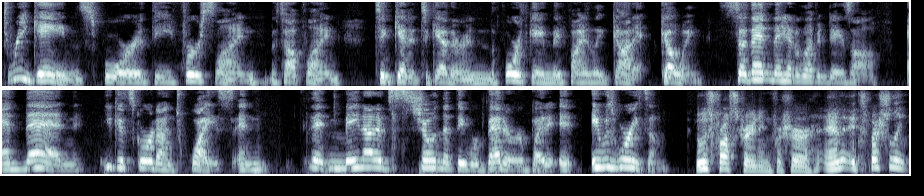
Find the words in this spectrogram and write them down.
Three games for the first line, the top line, to get it together. And in the fourth game, they finally got it going. So then they had 11 days off. And then you get scored on twice. And that may not have shown that they were better, but it, it, it was worrisome. It was frustrating for sure. And especially,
